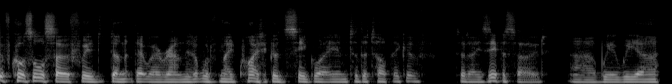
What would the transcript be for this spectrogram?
of course, also if we'd done it that way around, then it would have made quite a good segue into the topic of today's episode, uh, where we are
